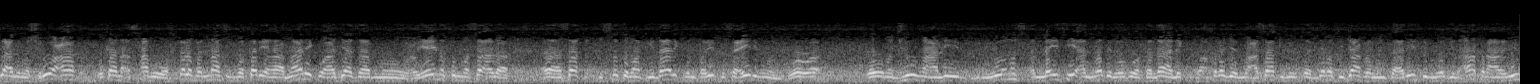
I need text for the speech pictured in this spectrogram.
يعني مشروعة وكان أصحابه واختلف الناس فكرهها مالك واجازها ابن عيينة ثم سأل آه، ساق قصته في ذلك من طريق سعيد وهو مجهول مع علي بن يونس الليثي المدني وهو كذلك. وأخرج ابن عساكر في ترجمه جعفر من تاريخ من وجه آخر عن علي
